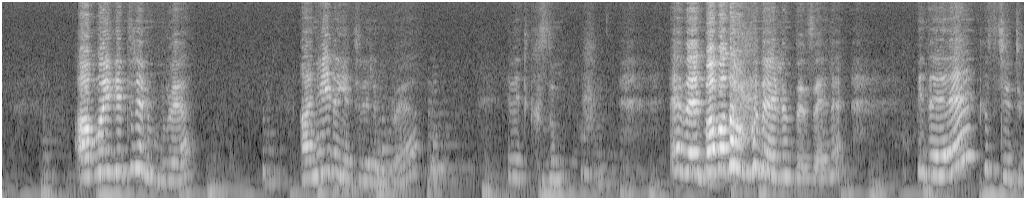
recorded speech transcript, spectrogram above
Ablayı getirelim buraya. Anneyi de getirelim buraya. Evet kızım. evet baba da burada elinde şeyle. Bir de kız çocuk.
